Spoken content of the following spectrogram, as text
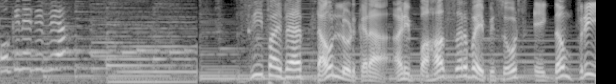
हो की नाही Divya? Zee five app download करा आणि पहा सर्व एपिसोड्स एकदम फ्री.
